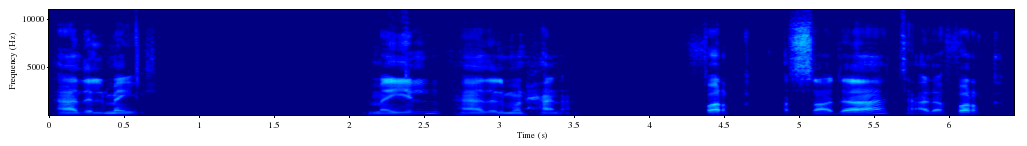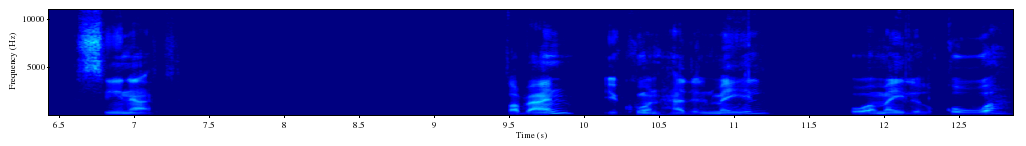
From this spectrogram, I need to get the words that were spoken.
هذا الميل. ميل هذا المنحنى. فرق الصادات على فرق السينات. طبعا يكون هذا الميل هو ميل القوة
